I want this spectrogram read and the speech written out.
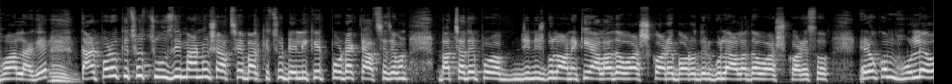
ধোয়া লাগে। তারপরেও কিছু চুজি মানুষ আছে বা কিছু ডেলিকেট প্রোডাক্ট আছে যেমন বাচ্চাদের জিনিসগুলো অনেকেই আলাদা ওয়াশ করে বড়দেরগুলো আলাদা ওয়াশ করে। সো এরকম হলেও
